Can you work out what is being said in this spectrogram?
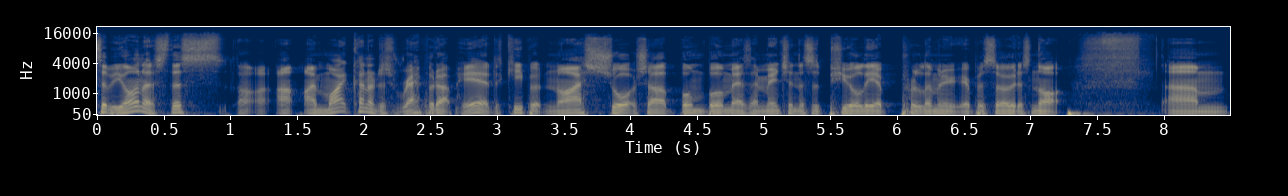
to be honest, this I, I, might kind of just wrap it up here to keep it nice, short, sharp, boom, boom. As I mentioned, this is purely a preliminary episode. It's not um,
